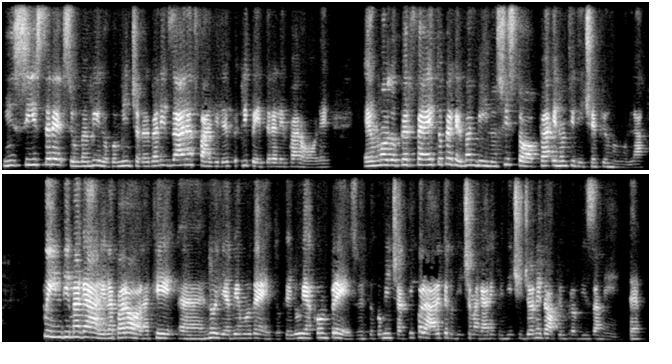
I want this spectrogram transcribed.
insistere se un bambino comincia a verbalizzare a fargli ripetere le parole. È un modo perfetto perché il bambino si stoppa e non ti dice più nulla. Quindi magari la parola che eh, noi gli abbiamo detto, che lui ha compreso e che comincia a articolare, te lo dice magari 15 giorni dopo improvvisamente.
